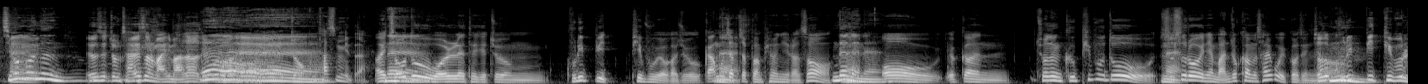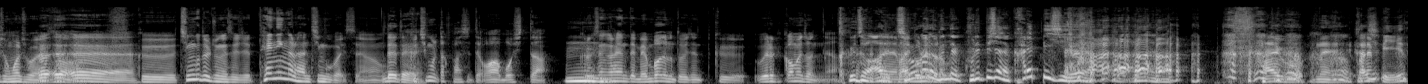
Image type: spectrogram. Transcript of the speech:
지범군은 네. 요새 좀 자외선을 많이 맞아가지고 네, 네, 네. 조금 탔습니다. 아니 네. 저도 원래 되게 좀 구릿빛 피부여가지고 까무잡잡한 편이라서 네네네. 어 약간 저는 그 피부도 네. 스스로 그냥 만족하며 살고 있거든요. 저도 구릿빛 피부를 정말 예, 좋아해서 예, 예. 그 친구들 중에서 이제 태닝을 한 친구가 있어요. 네네. 그 친구를 딱 봤을 때 와 멋있다 음. 그렇게 생각했는데 멤버들은 또 이제 그 왜 이렇게 검해졌냐. 그죠. 아, 네, 놀리더라고요. 근데 구릿빛이 아니라 카레빛이에요. 아이고 네 카레빛.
